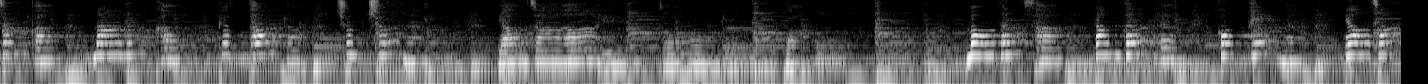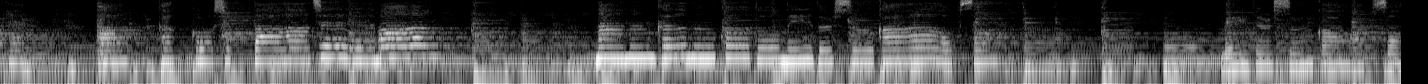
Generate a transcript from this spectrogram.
찬가 나는 컴퓨터로 춤추는 여자아이 돌을 봐. 모든 사람들은 꽃피는 여자를 다 갖고 싶다 하지만 나는 그 누구도 믿을 수가 없어. 믿을 수가 없어.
